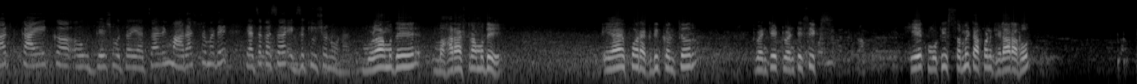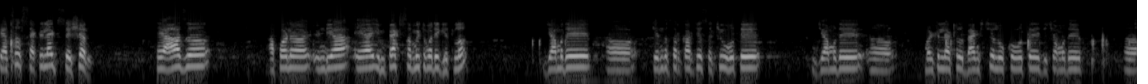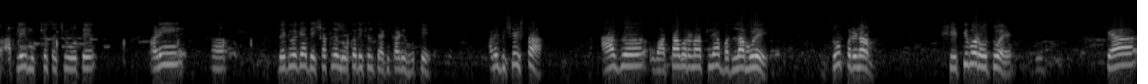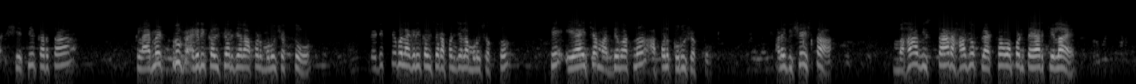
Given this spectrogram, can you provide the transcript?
मुळात काय एक उद्देश होतं याचा आणि महाराष्ट्रामध्ये याचं कसं एक्झिक्युशन होणार? मुळामध्ये महाराष्ट्रामध्ये A I for agriculture twenty twenty six ही एक मोठी समिट आपण घेणार आहोत. त्याचं सॅटेलाईट सेशन हे आज आपण इंडिया ए आय इम्पॅक्ट समिटमध्ये घेतलं. ज्यामध्ये केंद्र सरकारचे सचिव होते ज्यामध्ये मल्टीलॅटरल बँक्सचे लोक होते ज्याच्यामध्ये आपले मुख्य सचिव होते. आणि वेगवेगळ्या देशातले लोक देखील त्या ठिकाणी होते. आणि विशेषतः आज वातावरणातल्या बदलामुळे जो परिणाम शेतीवर होतोय त्या शेतीकरता क्लायमेट प्रूफ ॲग्रिकल्चर ज्याला आपण म्हणू शकतो प्रेडिक्टेबल ॲग्रिकल्चर आपण ज्याला म्हणू शकतो ते ए आयच्या माध्यमातून आपण करू शकतो. आणि विशेषतः महाविस्तार हा जो प्लॅटफॉर्म आपण तयार केला आहे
